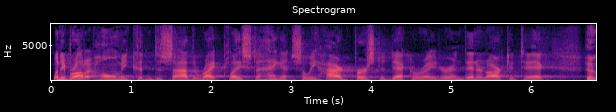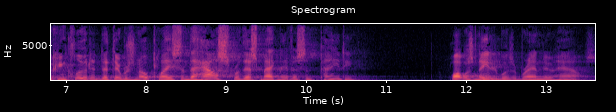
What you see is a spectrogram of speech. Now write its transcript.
When he brought it home, he couldn't decide the right place to hang it, so he hired first a decorator and then an architect who concluded that there was no place in the house for this magnificent painting. What was needed was a brand new house.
